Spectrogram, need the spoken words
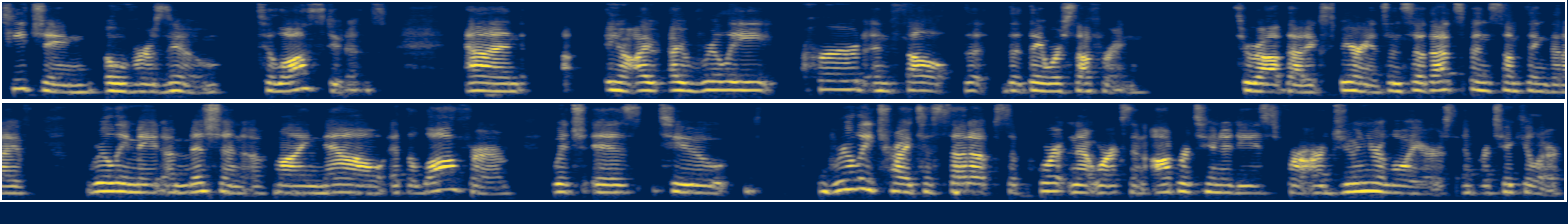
teaching over Zoom to law students. And you know, I, I really heard and felt that that they were suffering throughout that experience. And so that's been something that I've really made a mission of mine now at the law firm, which is to really try to set up support networks and opportunities for our junior lawyers in particular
